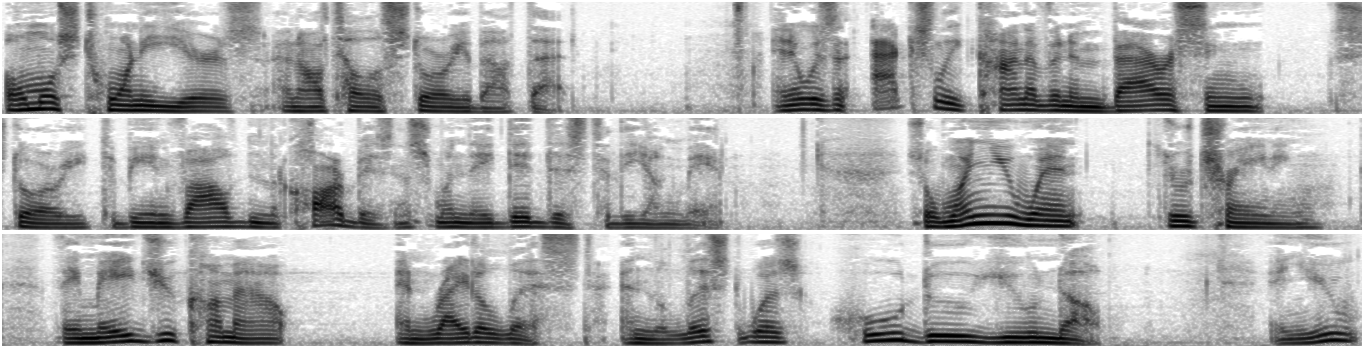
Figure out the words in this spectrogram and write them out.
almost 20 years and I'll tell a story about that. And it was actually kind of an embarrassing story to be involved in the car business when they did this to the young man. So when you went through training, they made you come out and write a list. And the list was who do you know? And you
